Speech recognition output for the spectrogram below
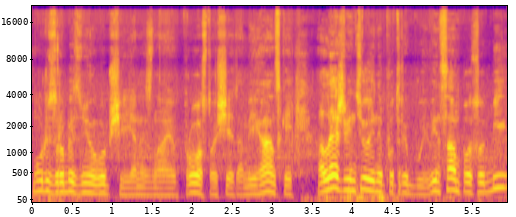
можуть зробити з нього взагалі, я не знаю, просто ще там гігантський. Але ж він цього і не потребує. Він сам по собі,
